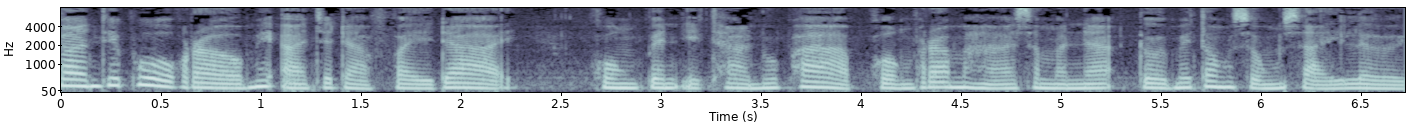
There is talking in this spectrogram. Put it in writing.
การที่พวกเราไม่อาจจะดับไฟได้ คงเป็นอิทธานุภาพของพระมหาสมณะโดยไม่ต้องสงสัยเลย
